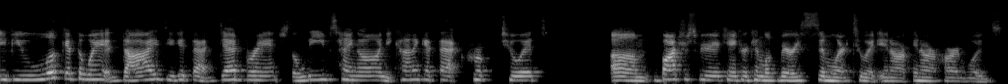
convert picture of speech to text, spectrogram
if you look at the way it dies, you get that dead branch, the leaves hang on, you kind of get that crook to it. Um, Botryosphaeria canker can look very similar to it in our in our hardwoods.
